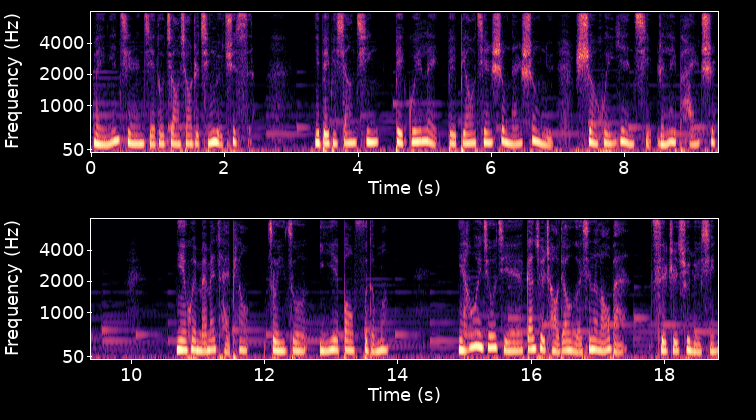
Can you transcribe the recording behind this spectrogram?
每年情人节都叫嚣着情侣去死。你被逼相亲，被归类，被标签剩男剩女，社会厌弃，人类排斥。你也会买买彩票，做一做一夜暴富的梦。你还会纠结，干脆炒掉恶心的老板，辞职去旅行。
